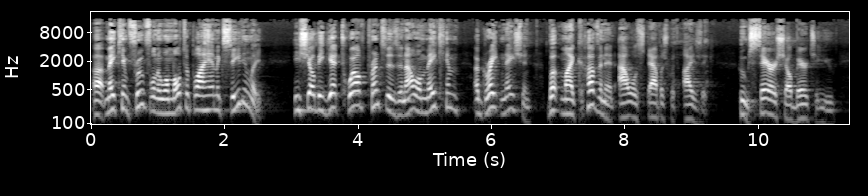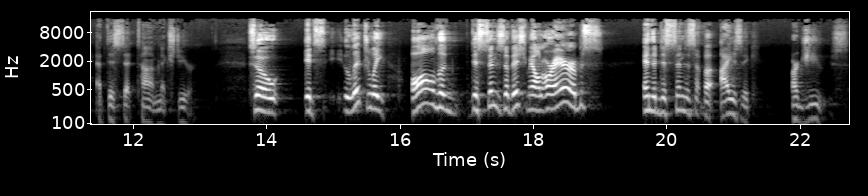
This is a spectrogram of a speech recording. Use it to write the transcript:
uh, make him fruitful and will multiply him exceedingly. He shall beget twelve princes, and I will make him a great nation. But my covenant I will establish with Isaac whom Sarah shall bear to you at this set time next year. So it's literally all the descendants of Ishmael are Arabs, and the descendants of Isaac are Jews.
